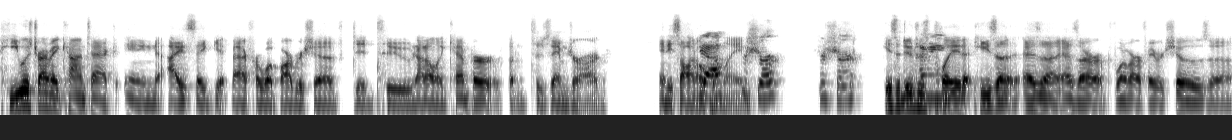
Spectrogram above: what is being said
He was trying to make contact, and I say get back for what Barbashev did to not only Kuemper but to Sam Girard, and he saw an yeah, open lane. for sure. For sure. He's a dude who's I mean- played. He's a as a as our one of our favorite shows, uh,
